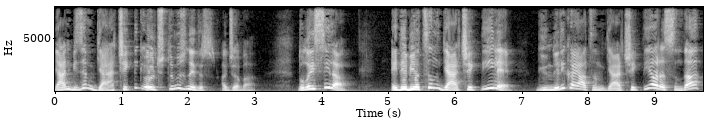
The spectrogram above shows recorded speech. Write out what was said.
Yani bizim gerçeklik ölçütümüz nedir acaba? Dolayısıyla edebiyatın gerçekliğiyle gündelik hayatın gerçekliği arasında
